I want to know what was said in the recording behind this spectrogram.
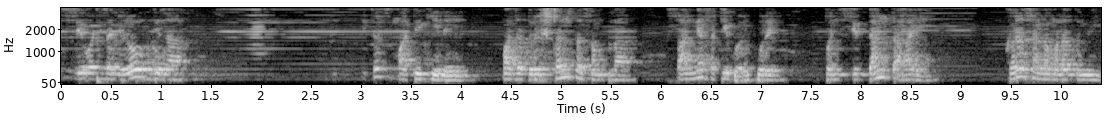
शेवटचा निरोप दिला. तिथंच माती केले. माझा दृष्टांत संपला. सांगण्यासाठी भरपूर आहे पण सिद्धांत हा आहे. खरं सांगा मला तुम्ही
